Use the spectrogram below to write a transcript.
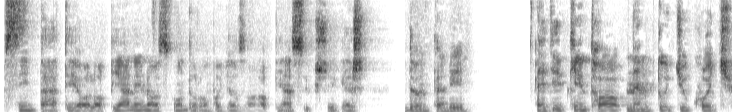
szimpátia alapján. Én azt gondolom, hogy az alapján szükséges dönteni. Egyébként, ha nem tudjuk, hogy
